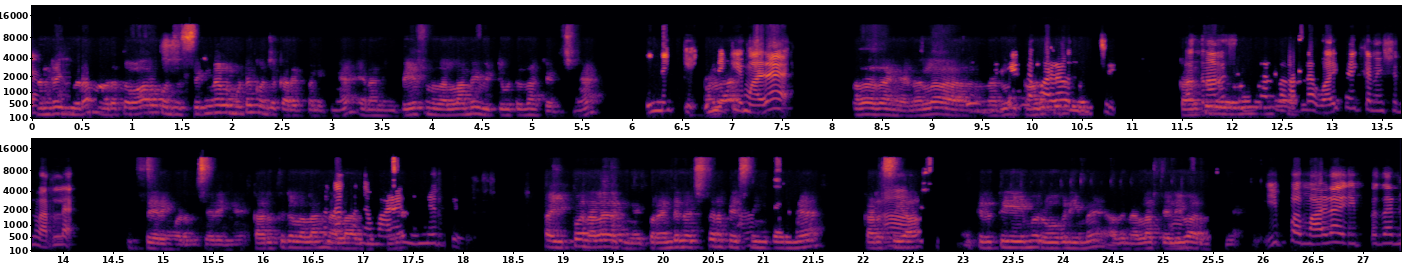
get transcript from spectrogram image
நன்றிங்க மேடம் அடுத்த வாரம் கொஞ்சம் சிக்னல் மட்டும் கொஞ்சம் கரெக்ட் பண்ணிக்கங்க. ஏன்னா நீங்க பேசுனது எல்லாமே விட்டு விட்டு தான் கேட்டுச்சுங்க. இன்னைக்கு இன்னைக்கு மழை. அதாதாங்க. நல்லா நல்லா வீட்டுல மழை கருத்துக்கள் வந்துச்சு அதனால கருத்துக்கள் சிக்னல் எல்லாம் வரல. வைஃபை கனெக்ஷன் வரல. சரிங்க மேடம் சரிங்க. கருத்துக்கள் எல்லாம் நல்லா கொஞ்சம் மழை இருக்குங்க நின்னு இருக்கு அஹ் இப்போ நல்லா இருக்குங்க. இப்ப ரெண்டு நட்சத்திரம் பேசுனீங்க பாருங்க. கடைசியா கிருத்திகையும் ரோகிணியுமே அது நல்லா தெளிவா இருந்துச்சுங்க. இப்ப மழை இப்பதான்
